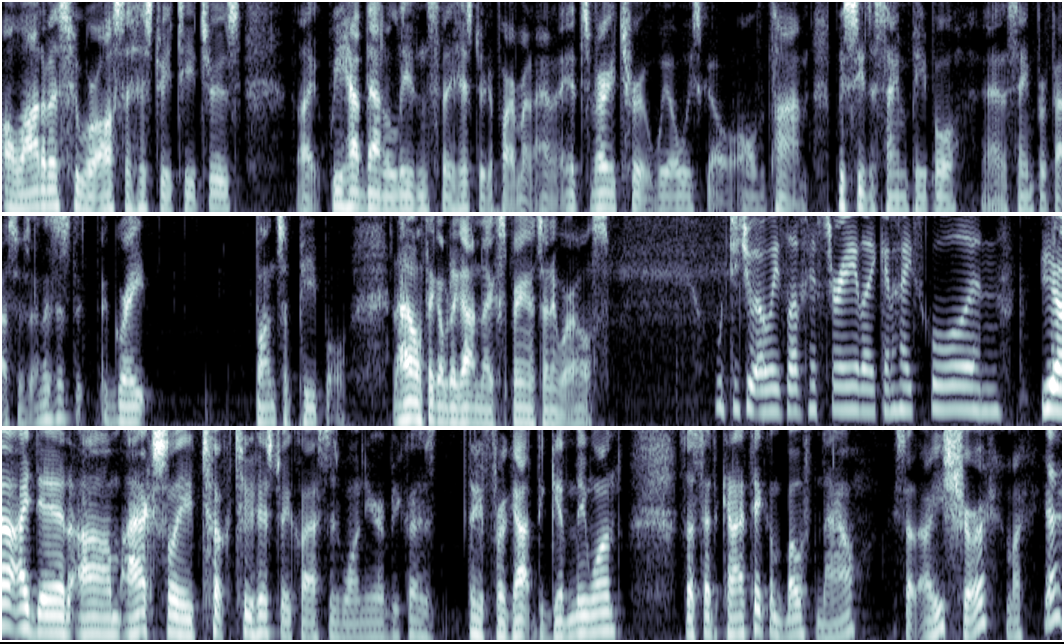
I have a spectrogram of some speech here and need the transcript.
a lot of us who were also history teachers, like we have that allegiance to the history department. And it's very true. We always go all the time. We see the same people and the same professors. And it's just a, a great bunch of people. And I don't think I would have gotten that experience anywhere else. Did you always love history, like in high school? And Yeah, I did. Um, I actually took two history classes one year because they forgot to give me one. So I said, "Can I take them both now?" He said, "Are you sure?" I'm like, "Yeah."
